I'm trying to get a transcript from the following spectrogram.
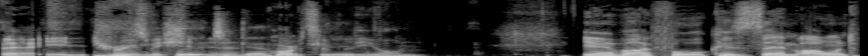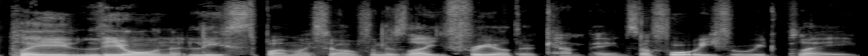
the intro mission and together, parts of Leon. Yeah, but I thought because um, I want to play Leon at least by myself, and there's like three other campaigns. So I thought either we'd play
